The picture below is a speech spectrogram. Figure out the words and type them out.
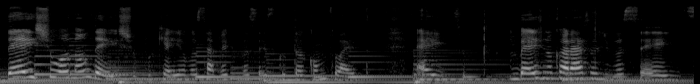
Deixo ou não deixo, porque aí eu vou saber que você escutou completo. É isso. Um beijo no coração de vocês.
